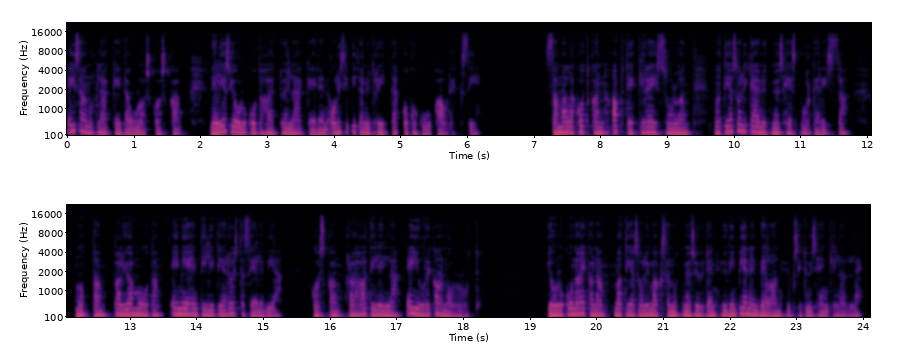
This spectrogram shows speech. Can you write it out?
ei saanut lääkkeitä ulos, koska 4. joulukuuta haettujen lääkkeiden olisi pitänyt riittää koko kuukaudeksi. Samalla Kotkan apteekkireissulla Matias oli käynyt myös Hesburgerissa, mutta paljon muuta ei miehen tilitiedoista selviä, koska rahaa tilillä ei juurikaan ollut. Joulukuun aikana Matias oli maksanut myös yhden hyvin pienen velan yksityishenkilölle –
